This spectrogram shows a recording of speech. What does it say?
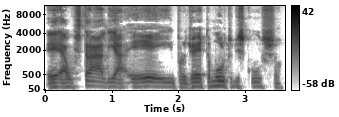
e Australia e il progetto molto discusso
